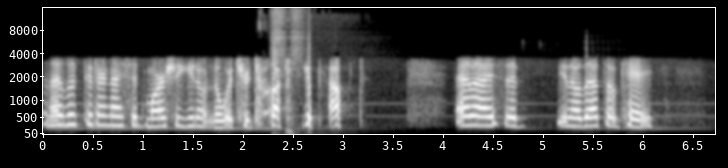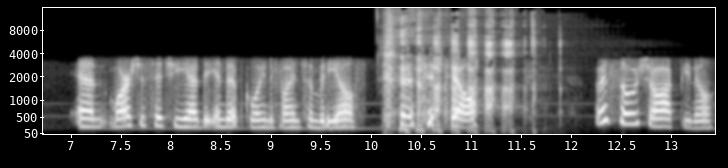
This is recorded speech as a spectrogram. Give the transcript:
And I looked at her and I said, Marcia, you don't know what you're talking about. And I said, you know, that's okay. And Marcia said she had to end up going to find somebody else to tell. I was so shocked, you know.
